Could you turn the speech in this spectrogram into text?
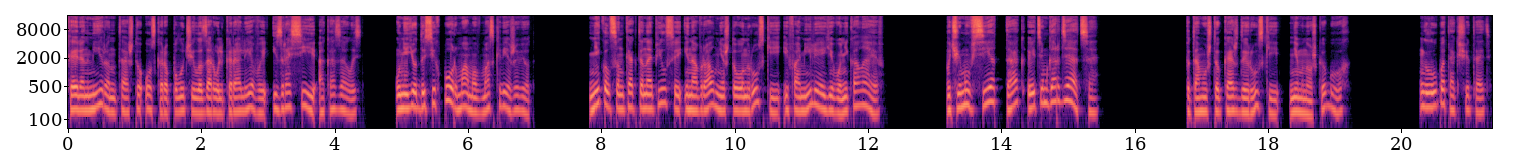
Хелен Миррен, та, что Оскара получила за роль королевы, из России оказалась. У нее до сих пор мама в Москве живет. Николсон как-то напился и наврал мне, что он русский, и фамилия его Николаев. Почему все так этим гордятся? Потому что каждый русский немножко бог. Глупо так считать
